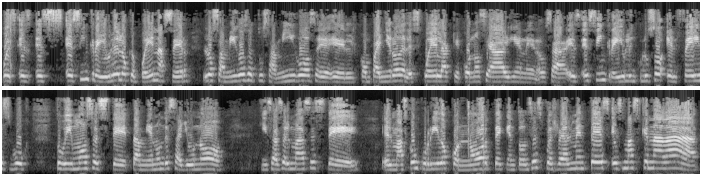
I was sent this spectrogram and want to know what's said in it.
pues es, es, es increíble lo que pueden hacer los amigos de tus amigos, eh, el compañero de la escuela que conoce a alguien. eh, o sea, es, es increíble. Incluso el Facebook, tuvimos este también un desayuno, quizás el más este el más concurrido con Norte, que entonces pues realmente es, es más que nada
